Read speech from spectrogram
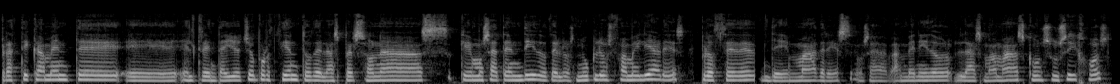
prácticamente eh, el 38% de las personas que hemos atendido de los núcleos familiares procede de madres. O sea, han venido las mamás con sus hijos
